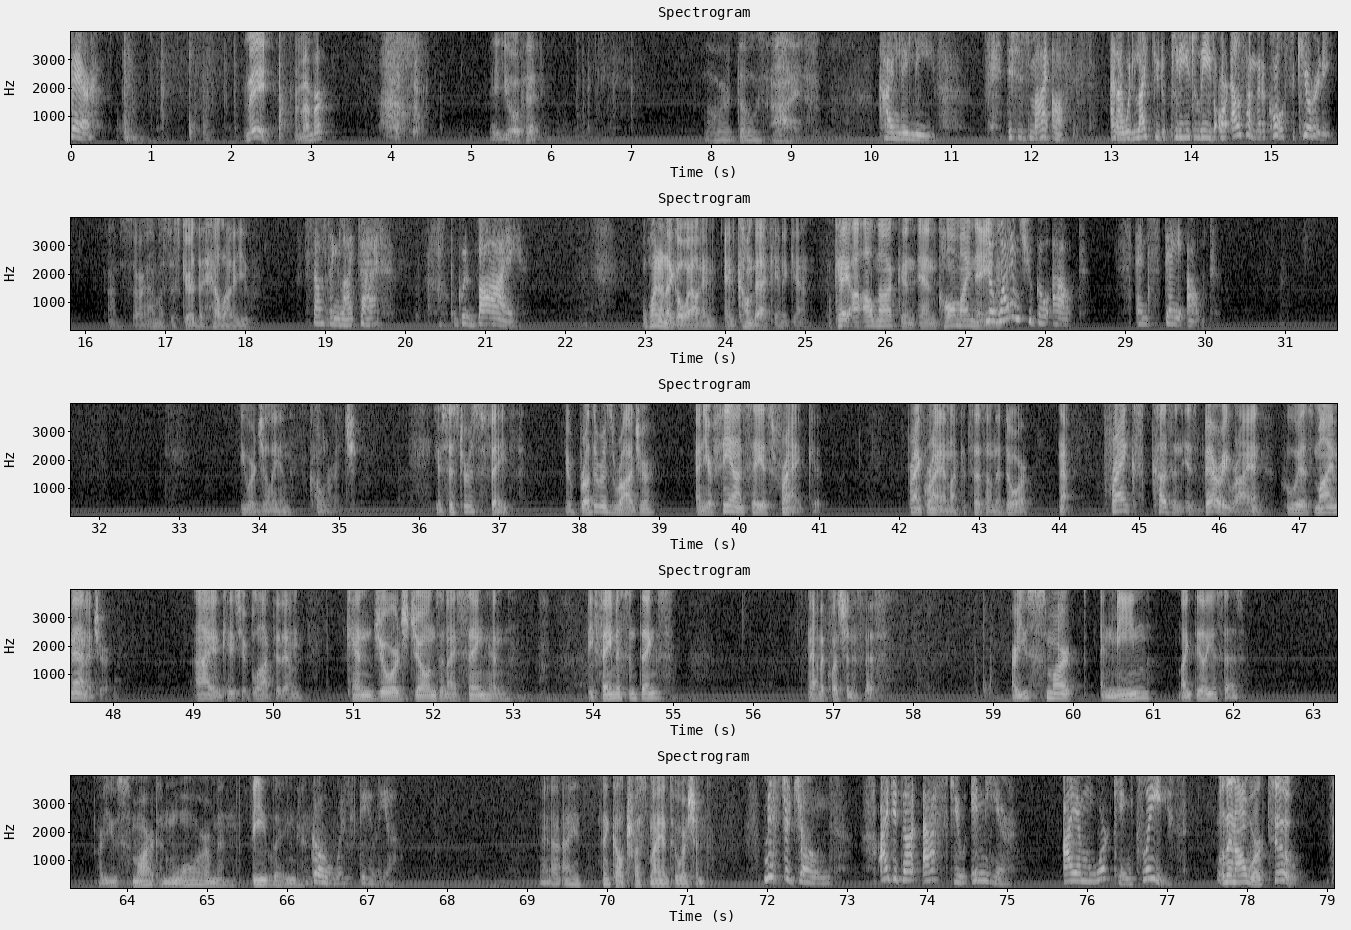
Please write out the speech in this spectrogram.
There? Me, remember? Hey, you okay? Lord, those eyes. Kindly leave. This is my office, and I would like you to please leave, or else I'm going to call security. I'm sorry, I must have scared the hell out of you. Something like that. Goodbye. Why don't I go out and, and come back in again? Okay, I- I'll knock and, and call my name. No, and- why don't you go out and stay out? You are Jillian Coleridge. Your sister is Faith. Your brother is Roger. And your fiance is Frank. Frank Ryan, like it says on the door. Now, Frank's cousin is Barry Ryan, who is my manager. I, in case you blocked it, am Ken George Jones, and I sing and be famous and things. Now, the question is this Are you smart and mean, like Delia says? Are you smart and warm and feeling? Go with Delia. Yeah, I think I'll trust my intuition. Mr. Jones, I did not ask you in here. I am working, please. Well, then I'll work too.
